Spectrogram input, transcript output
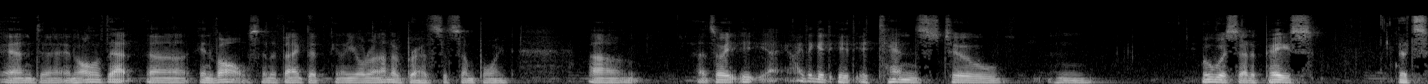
and uh, and all of that uh, involves, and the fact that you know you'll run out of breaths at some point. Um, and so it, it, I think it, it, it tends to mm, move us at a pace that's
